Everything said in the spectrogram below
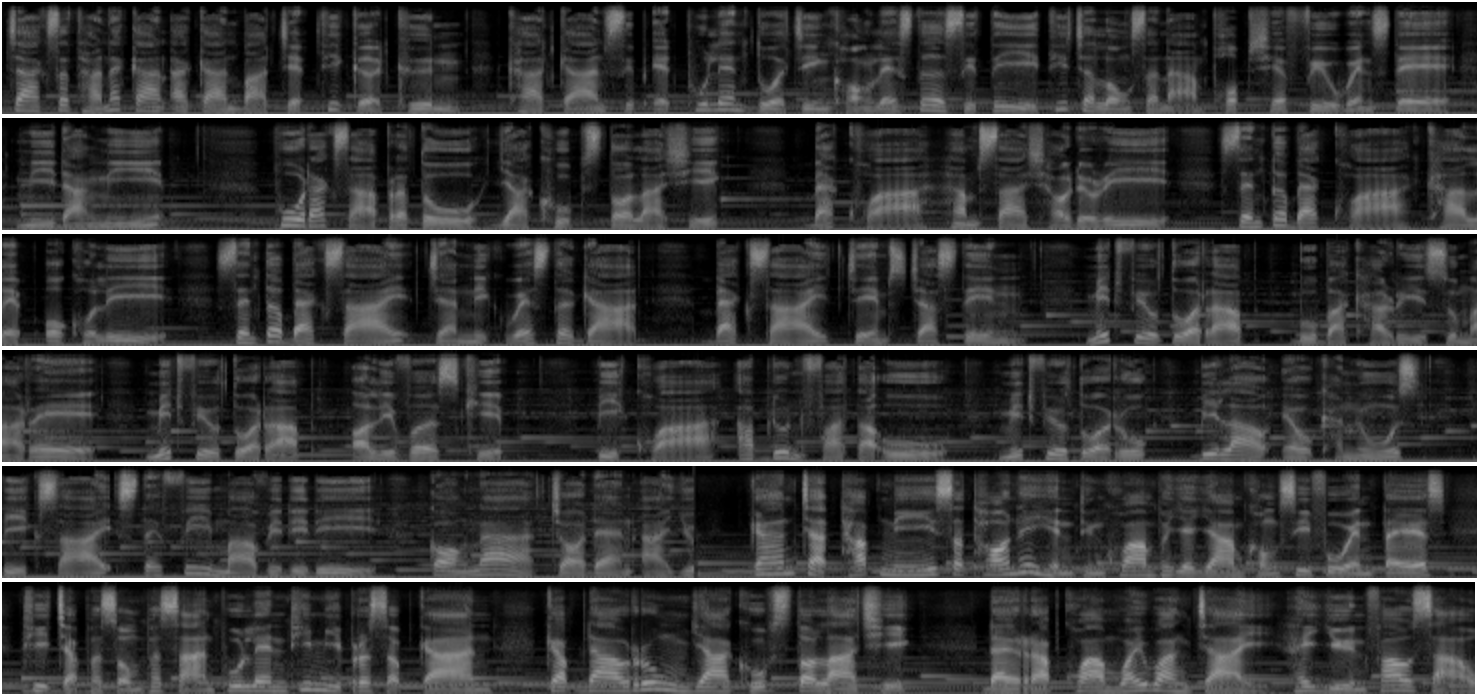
จากสถานการณ์อาการบาดเจ็บที่เกิดขึ้นคาดการ์11 ผู้เล่นตัวจริงของเลสเตอร์ซิตี้ที่จะลงสนามพบเชฟฟิลด์เวนสเดย์มีดังนี้ ผู้รักษาประตูยาคูบสโตลาชิก แบ็กขวาฮัมซาชาวเดอรีเซนเตอร์แบ็กขวาคาเลบโอโคลีเซนเตอร์แบ็กซ้ายจานิกเวสเตอร์การ์ด แบ็กซ้ายเจมส์จัสติน มิดฟิลด์ตัวรับบูบาคารีซูมาเร่ มิดฟิลด์ตัวรับออลิเวอร์สคิป ปีกขวาอับดุลฟาตาอู มิดฟิลด์ตัวรุกบิลาวเอลคานูส ปีกซ้ายสเตฟฟี่มาวิดิดี กองหน้าจอแดนอายุ การจัดทัพนี้สะท้อนให้เห็นถึงความพยายามของซีฟูเอนเตสที่จะผสมผสานผู้เล่นที่มีประสบการณ์ กับดาวรุ่งยาคูบสโตลาชิก ได้รับความไว้วางใจให้ยืนเฝ้าเสา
